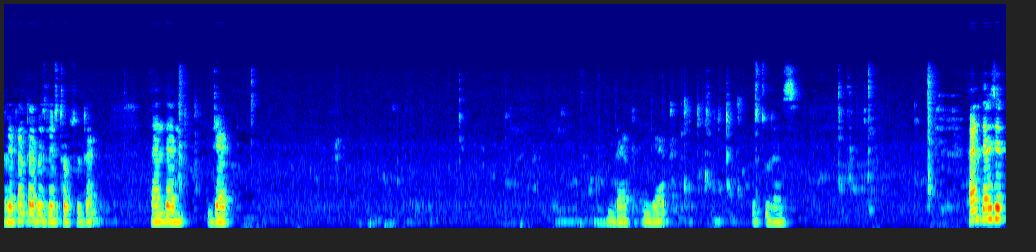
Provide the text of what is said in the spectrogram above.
return type is list of student and then get that get students. And there is a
